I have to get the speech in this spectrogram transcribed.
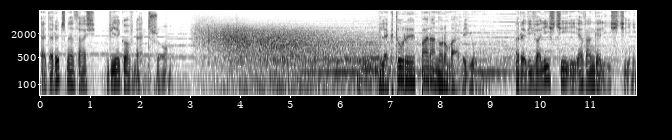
eteryczne zaś w jego wnętrzu. Lektury Paranormalium. Rewiwaliści i ewangeliści.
